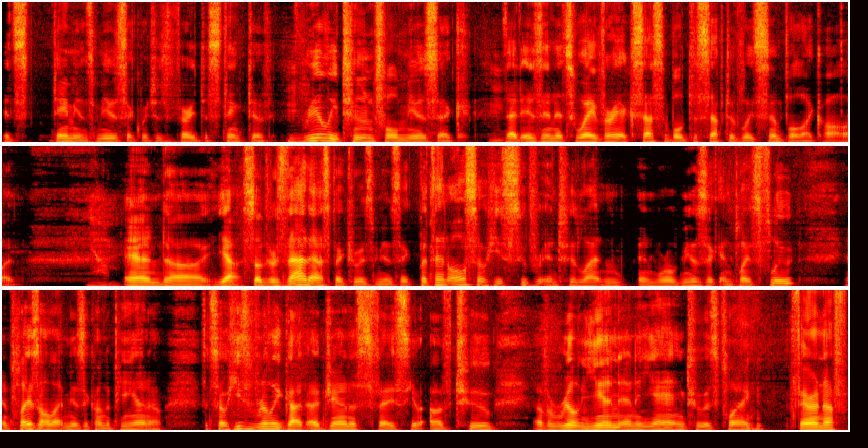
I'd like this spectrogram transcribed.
It's Damien's music, which is very distinctive, really tuneful music hmm. that is in its way very accessible, deceptively simple, I call it. And uh, yeah, so there's that aspect to his music. But then also, he's super into Latin and world music and plays flute and plays all that music on the piano. So he's really got a Janus face you know, of two, of a real yin and a yang to his playing. Fair enough?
